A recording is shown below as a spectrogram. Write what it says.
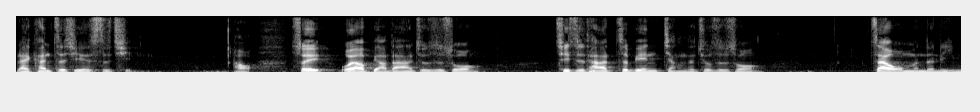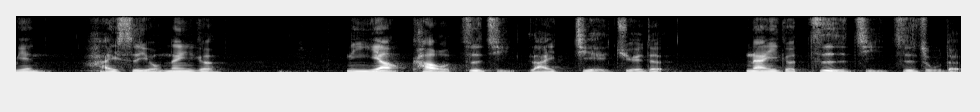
来看这些事情。好。所以我要表达就是说，其实他这边讲的就是说，在我们的里面还是有那一个你要靠自己来解决的那一个自给自足的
